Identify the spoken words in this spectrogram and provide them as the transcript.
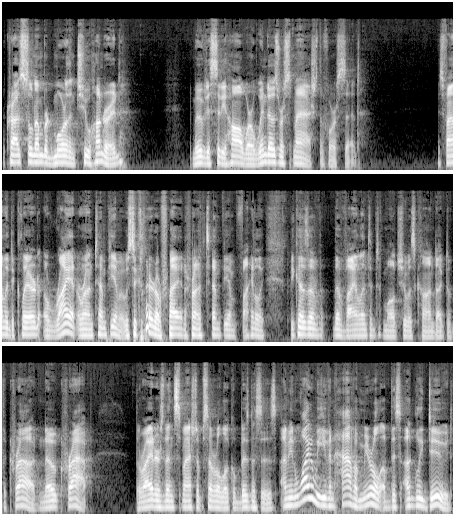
The crowd still numbered more than 200. Moved to City Hall, where windows were smashed, the force said. Was finally declared a riot around 10 p.m. It was declared a riot around 10 p.m. finally because of the violent and tumultuous conduct of the crowd. No crap. The rioters then smashed up several local businesses. I mean, why do we even have a mural of this ugly dude?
